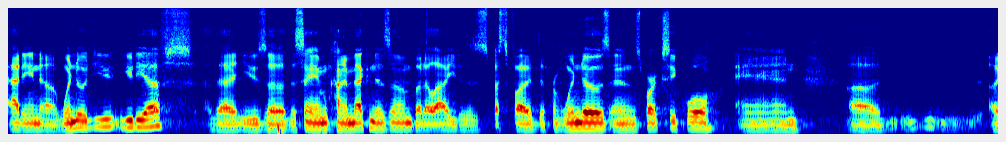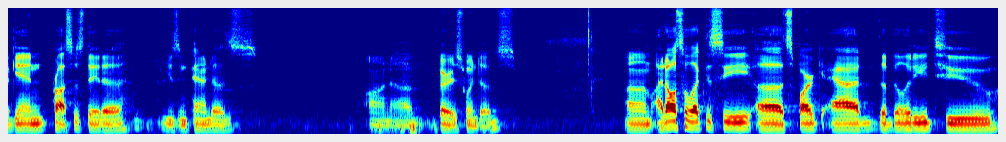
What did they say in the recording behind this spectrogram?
adding uh, windowed UDFs that use uh, the same kind of mechanism but allow you to specify different windows in Spark SQL and again process data using pandas on uh, various windows. Um, I'd also like to see uh, Spark add the ability to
